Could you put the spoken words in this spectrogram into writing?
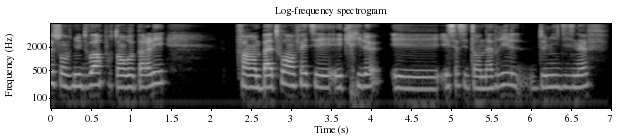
eux sont venus te voir pour t'en reparler Enfin, bats-toi en fait et écris-le. Et, ça, c'était en avril 2019.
